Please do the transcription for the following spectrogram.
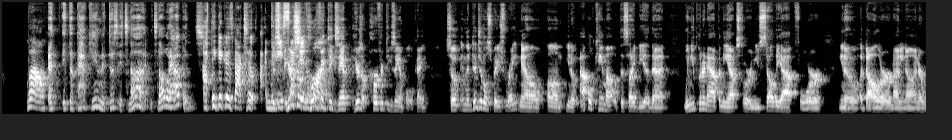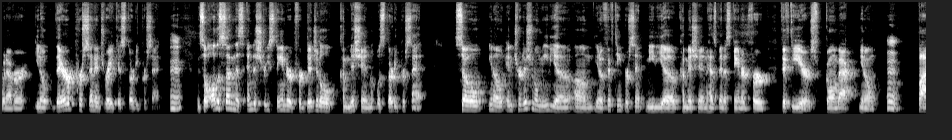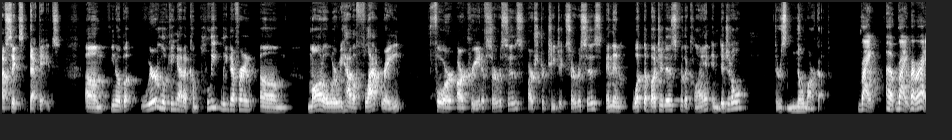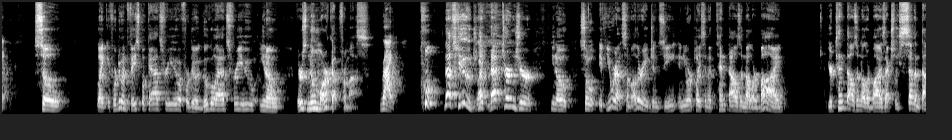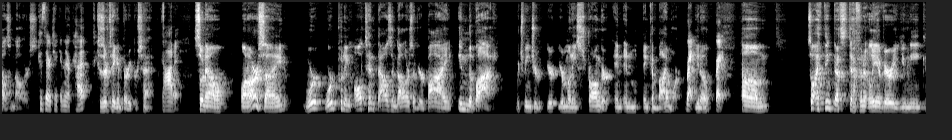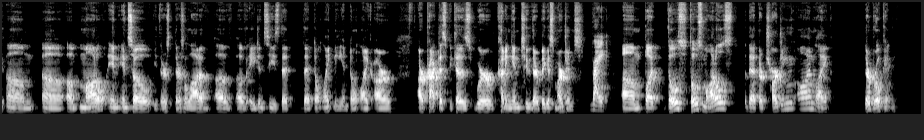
Well at, at the back end it does it's not. It's not what happens. I think it goes back to uh, maybe here's a perfect one. example here's a perfect example okay so in the digital space right now um, you know apple came out with this idea that when you put an app in the app store and you sell the app for you know a dollar 99 or whatever you know their percentage rate is 30% mm hmm and so all of a sudden this industry standard for digital commission was 30% so you know in traditional media um, you know 15% media commission has been a standard for 50 years going back you know mm. five six decades um, you know but we're looking at a completely different um, model where we have a flat rate for our creative services, our strategic services, and then what the budget is for the client in digital, there's no markup. Right. Uh, right, right, right. So, like if we're doing Facebook ads for you, if we're doing Google ads for you, you know, there's no markup from us. Right. That's huge. Like that turns your, you know, so if you were at some other agency and you were placing a $10,000 buy, your $10,000 buy is actually $7,000. Because they're taking their cut? Because they're taking 30%. Got it. So now on our side, we're we're putting all $10,000 of your buy in the buy, which means your your your money's stronger and and and can buy more. Right. You know? Right. Um so I think that's definitely a very unique um, uh, uh, model, and and so there's there's a lot of, of of agencies that that don't like me and don't like our our practice because we're cutting into their biggest margins. Right. Um, but those those models that they're charging on, like they're broken.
